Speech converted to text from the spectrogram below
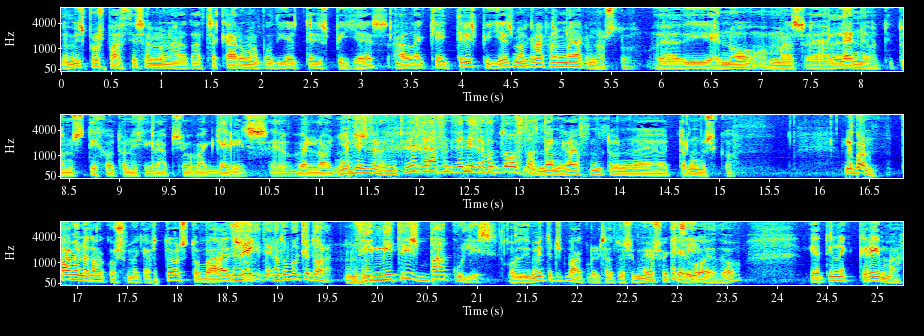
Εμείς προσπαθήσαμε να τα τσεκάρουμε από δύο-τρεις πηγές αλλά και οι τρεις πηγές μας γράφαν άγνωστο δηλαδή ενώ μας ε, λένε ότι τον στίχο τον έχει γράψει ο Βαγγέλης ε, Βελόνιας Αγγέλης Βερόνια. Και δεν, γράφουν, δεν έγραφαν το αυτό. δεν γράφουν τον, ε, τον μουσικό λοιπόν πάμε να το ακούσουμε και αυτό στον παράδεισο Λέγεται, να το πω και τώρα. Δημήτρης Μπάκουλης. ο Δημήτρης Μπάκουλης θα το σημειώσω και Έτσι. εγώ εδώ γιατί είναι κρίμα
